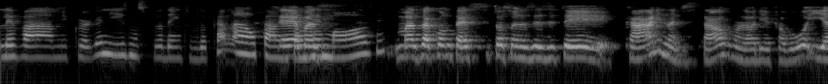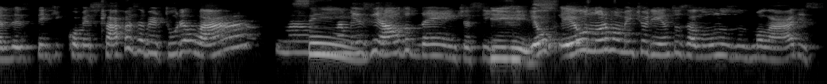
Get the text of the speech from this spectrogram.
levar micro-organismos para dentro do canal, tá? É, então mas, remove. Mas acontece situações, às vezes, de ter cárie na distal, como a Laurinha falou, e às vezes tem que começar a fazer abertura lá na, na mesial do dente, assim. Isso. Eu, eu normalmente oriento os alunos nos molares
